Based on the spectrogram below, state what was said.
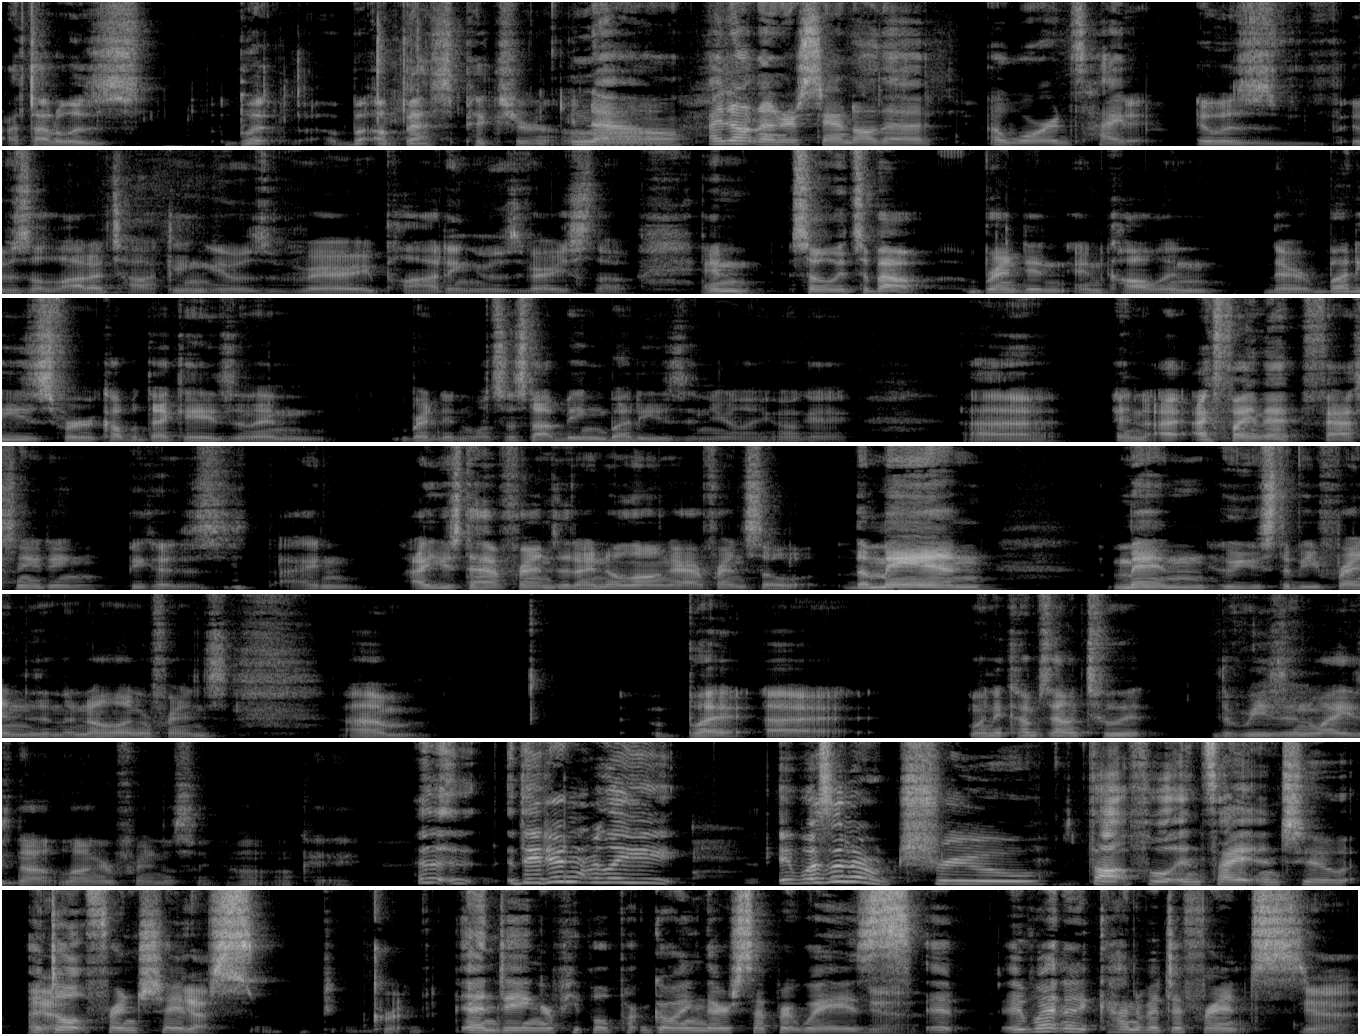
I thought it was, but, but a best picture. oh, No, I don't understand all the awards hype. it, it was it was a lot of talking it was very plotting it was very slow and so it's about brendan and colin they're buddies for a couple decades and then brendan wants to stop being buddies and you're like okay uh, and I, I find that fascinating because i i used to have friends and i no longer have friends so the man men who used to be friends and they're no longer friends um but uh when it comes down to it the reason why he's not longer friends is like oh okay Uh, They didn't really. It wasn't a true, thoughtful insight into Yeah. adult friendships Yes. correct ending or people going their separate ways. It it went in a kind of a different yeah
